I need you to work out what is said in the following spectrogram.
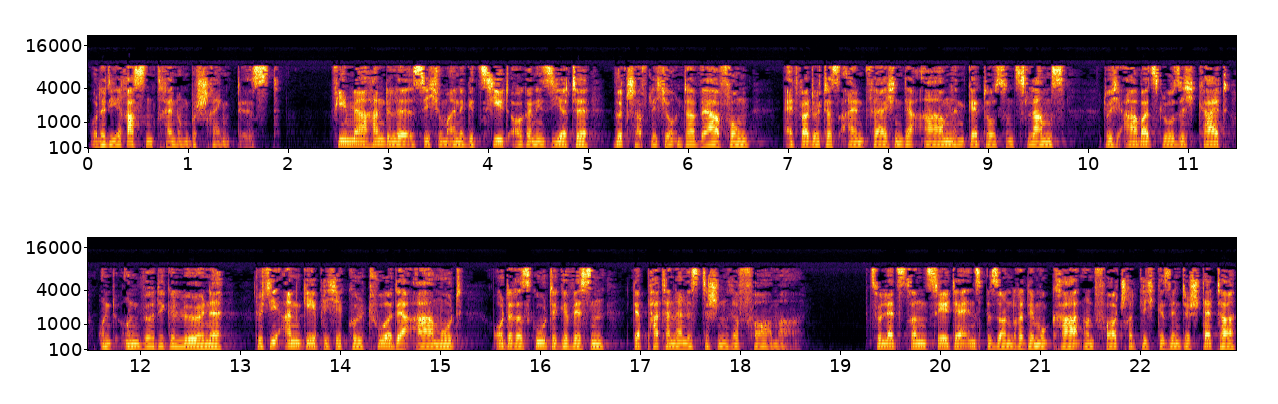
oder die Rassentrennung beschränkt ist. Vielmehr handele es sich um eine gezielt organisierte wirtschaftliche Unterwerfung, etwa durch das Einpferchen der Armen in Ghettos und Slums, durch Arbeitslosigkeit und unwürdige Löhne, durch die angebliche Kultur der Armut oder das gute Gewissen der paternalistischen Reformer. Zu letzteren zählt er insbesondere Demokraten und fortschrittlich gesinnte Städter,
